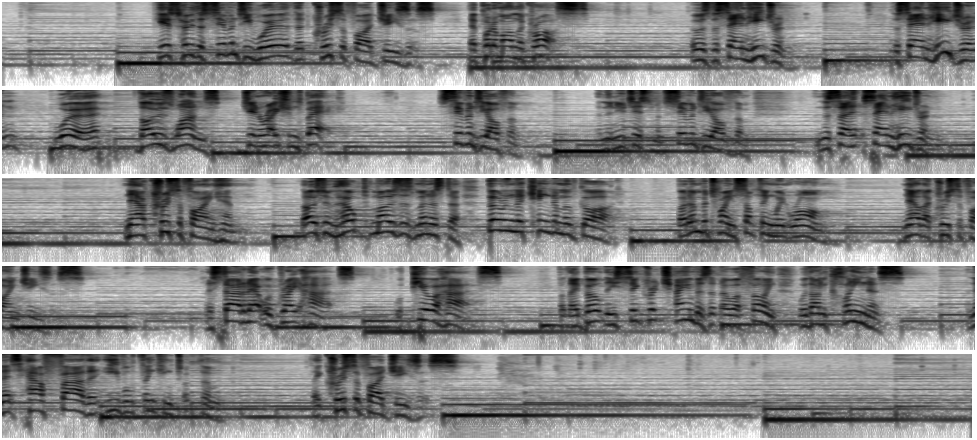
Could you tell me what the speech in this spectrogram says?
Guess who the 70 were that crucified Jesus, that put him on the cross? It was the Sanhedrin. The Sanhedrin were those ones generations back. 70 of them in the New Testament, 70 of them. In the Sanhedrin now crucifying him. Those who helped Moses minister, building the kingdom of God. But in between, something went wrong. Now they're crucifying Jesus. They started out with great hearts, with pure hearts, but they built these secret chambers that they were filling with uncleanness and that's how far the evil thinking took them. They crucified Jesus.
